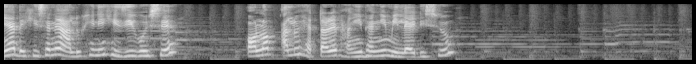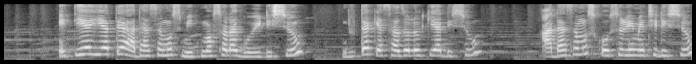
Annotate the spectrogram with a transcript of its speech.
এয়া দেখিছেনে আলুখিনি সিজি গৈছে? অলপ আলু হেতাৰে ভাঙি ভাঙি মিলাই দিছোঁ। এতিয়া ইয়াতে আধা চামুচ মিট মছলা গুড়ি দিছোঁ দুটা কেঁচা জলকীয়া দিছোঁ আধা চামুচ কচুৰি মেথি দিছোঁ।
